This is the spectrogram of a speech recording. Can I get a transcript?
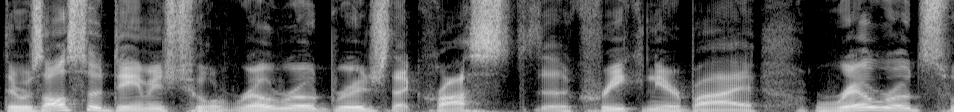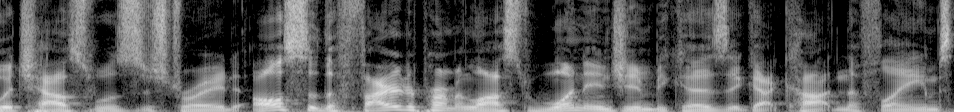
There was also damage to a railroad bridge that crossed the creek nearby. Railroad switch house was destroyed. Also, the fire department lost one engine because it got caught in the flames,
